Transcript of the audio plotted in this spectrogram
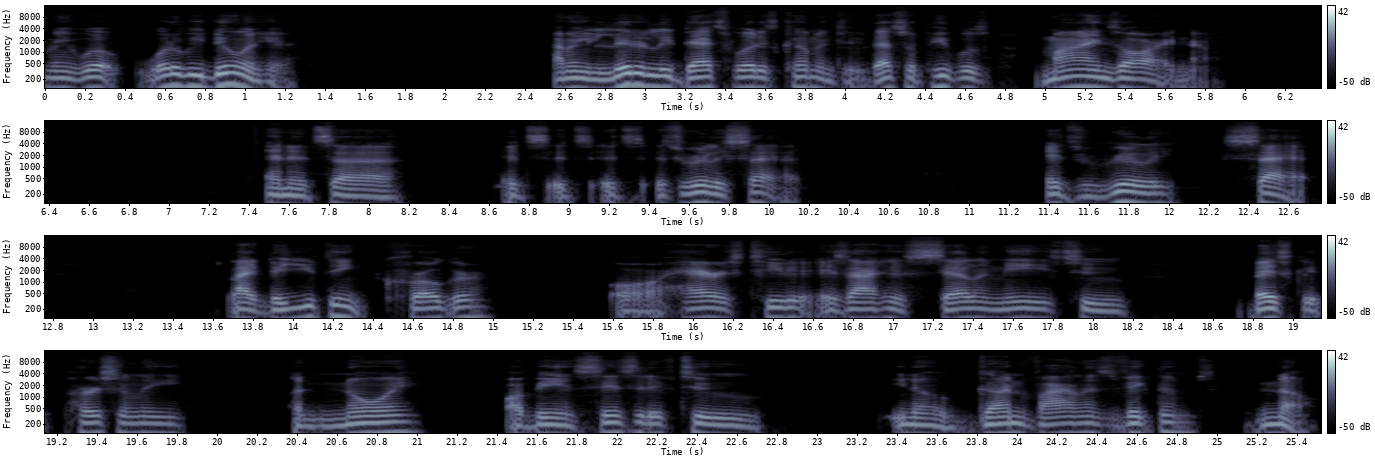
I mean, what what are we doing here? I mean, literally, that's what it's coming to. That's what people's minds are right now. And it's uh it's it's it's it's really sad. It's really sad. Like, do you think Kroger or Harris Teeter is out here selling these to basically personally annoy or being sensitive to, you know, gun violence victims? No.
